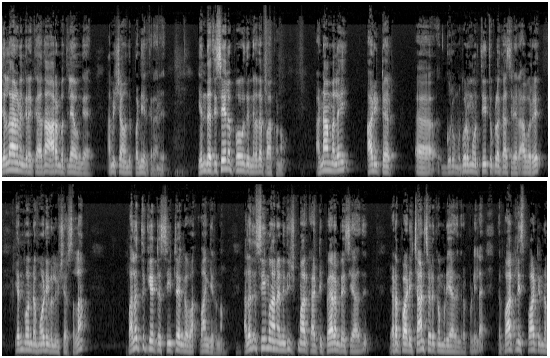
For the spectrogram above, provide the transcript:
ஜெல்லாகணுங்கிறக்காக தான் ஆரம்பத்திலே அவங்க அமித்ஷா வந்து பண்ணியிருக்கிறாரு. எந்த திசையில் போகுதுங்கிறத பார்க்கணும். அண்ணாமலை ஆடிட்டர் குருமூர்த்தி. குருமூர்த்தி துக்ளக்காசிரியர் அவர் என் போன்ற மோடி வெல்விஷர்ஸ் எல்லாம் பலத்துக்கேற்ற சீட்டை அங்கே வா வாங்கிடணும். அல்லது சீமான நிதிஷ்குமார் காட்டி பேரம் பேசியாவது எடப்பாடி சான்ஸ் எடுக்க முடியாதுங்கிற புள்ளியில் இந்த பார்ட்லி ஸ்பாட் இந்த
